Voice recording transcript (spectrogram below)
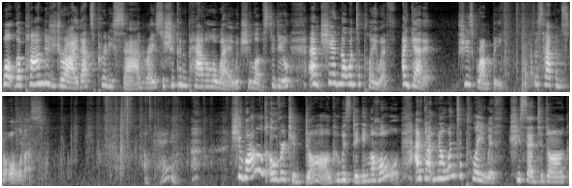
Well, the pond is dry. That's pretty sad, right? So she couldn't paddle away, which she loves to do. And she had no one to play with. I get it. She's grumpy. This happens to all of us. Okay. She waddled over to Dog, who was digging a hole. I've got no one to play with, she said to Dog.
